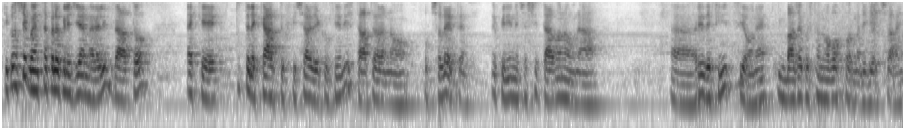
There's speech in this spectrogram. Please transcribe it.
Di conseguenza quello che l'IGM ha realizzato è che tutte le carte ufficiali del confine di Stato erano obsolete e quindi necessitavano una uh, ridefinizione in base a questa nuova forma di ghiacciai.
